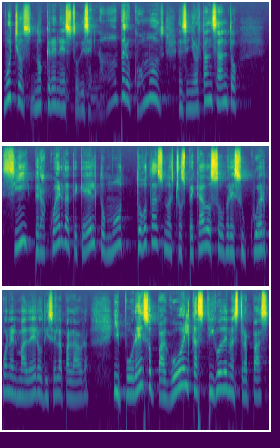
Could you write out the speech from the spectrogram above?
Muchos no creen esto, dicen, no, pero ¿cómo? El Señor tan santo. Sí, pero acuérdate que Él tomó todos nuestros pecados sobre su cuerpo en el madero, dice la palabra. Y por eso pagó el castigo de nuestra paz.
